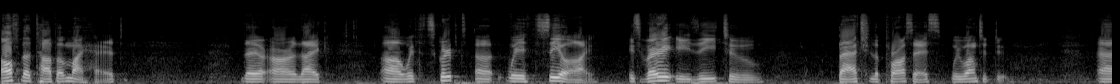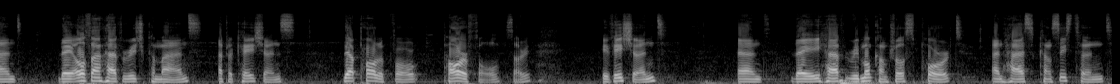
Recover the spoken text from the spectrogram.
off the top of my head, there are like, uh, with script, uh, with CLI, it's very easy to batch the process we want to do. And they often have rich commands, applications. They're powerful, powerful, sorry, efficient, and they have remote control support and has consistent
